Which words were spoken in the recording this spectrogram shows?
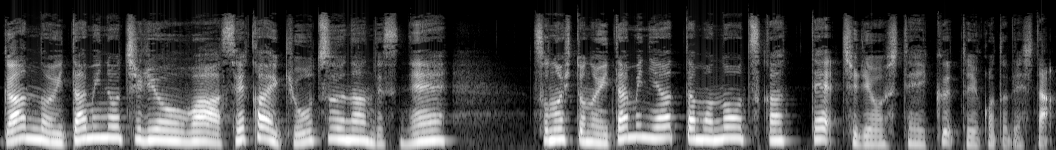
がんの痛みの治療は世界共通なんですね。その人の痛みに合ったものを使って治療していくということでした。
